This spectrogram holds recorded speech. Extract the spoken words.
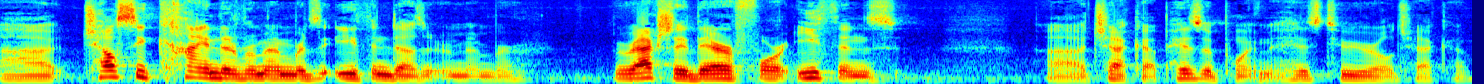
Uh, Chelsea kind of remembers, Ethan doesn't remember. We were actually there for Ethan's uh, checkup, his appointment, his two year old checkup.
